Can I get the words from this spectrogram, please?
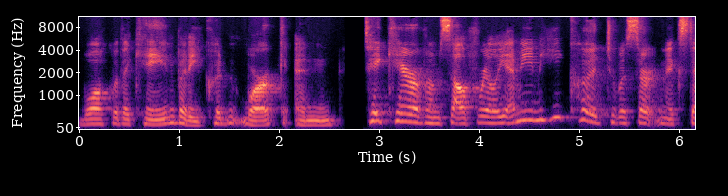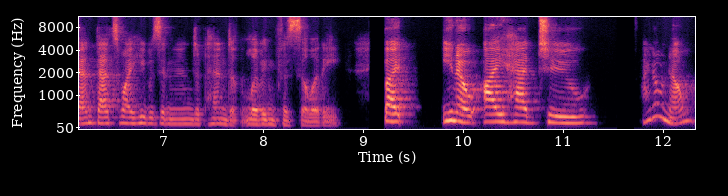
walk with a cane but he couldn't work and take care of himself really. I mean he could to a certain extent. That's why he was in an independent living facility. But you know i had to i don't know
